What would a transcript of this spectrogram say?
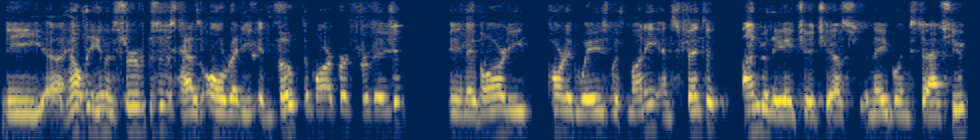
The uh, Health and Human Services has already invoked the Marburg provision, meaning they've already parted ways with money and spent it under the HHS enabling statute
